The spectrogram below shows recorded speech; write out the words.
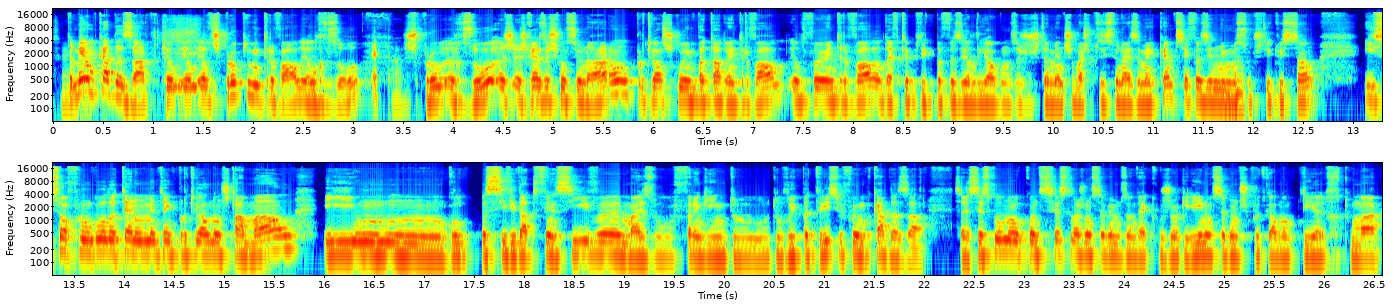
sim. Também é um bocado de azar, porque ele, ele, ele esperou pelo intervalo, ele rezou, esperou, rezou, as, as rezas funcionaram, Portugal chegou empatado ao intervalo, ele foi ao intervalo, ele deve ter pedido para fazer ali alguns ajustamentos mais posicionais a meio campo, sem fazer nenhuma uhum. substituição, e sofre um gol até no momento em que Portugal não está mal, e um, um gol de passividade defensiva, mais o franguinho do, do Rui Patrício, foi um bocado de azar. Ou seja, se esse gol não acontecesse, nós não sabemos onde é que o jogo iria, não sabemos que Portugal não podia retomar,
